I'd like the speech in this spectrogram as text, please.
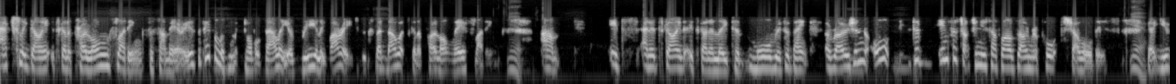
actually going. It's going to prolong flooding for some areas. The people of Macdonald Valley are really worried because they mm. know it's going to prolong their flooding. Um, it's and it's going to, it's going to lead to more riverbank erosion. All the Infrastructure New South Wales own reports show all this. Yeah. You, know, you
